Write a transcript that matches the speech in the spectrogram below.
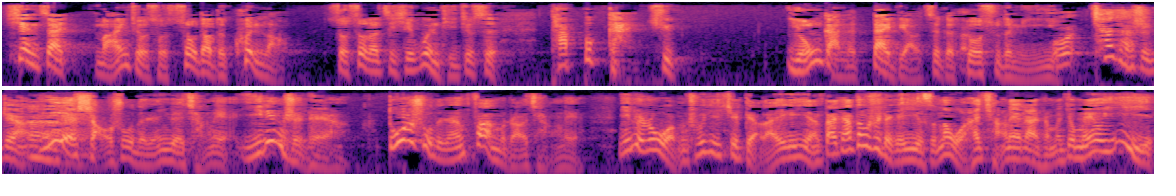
现在马英九所受到的困扰，所受到这些问题，就是他不敢去勇敢的代表这个多数的民意。我恰恰是这样，越少数的人越强烈，一定是这样。多数的人犯不着强烈。你比如说，我们出去去表达一个意见，大家都是这个意思，那我还强烈干什么？就没有意义。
